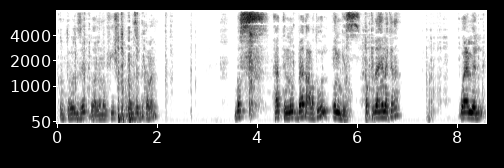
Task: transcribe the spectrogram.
control Z ولا ما فيش control Z كمان؟ بص. هات ال notepad على طول انجز. حط ده هنا كده واعمل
